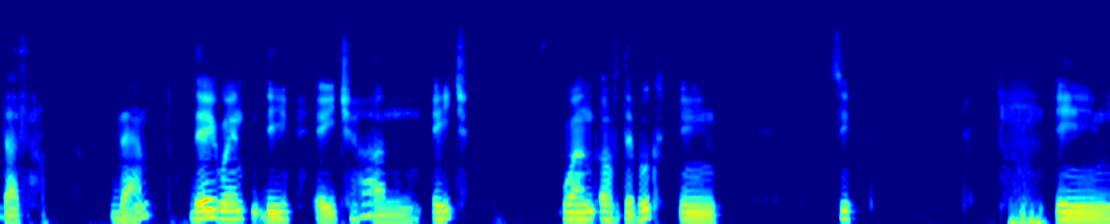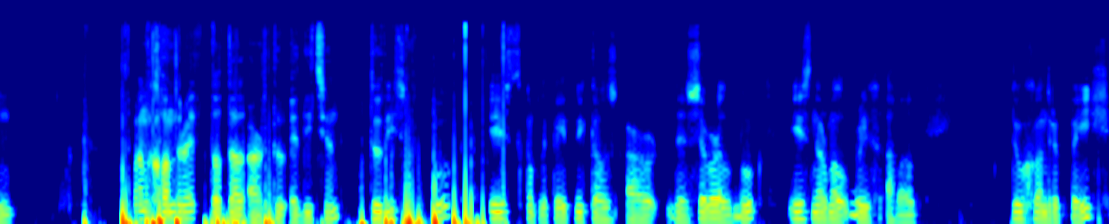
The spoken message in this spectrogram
that them. They went the H and H. One of the books in in 100 total are two editions to this book is complicated because are the several book is normal bring about 200 page.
